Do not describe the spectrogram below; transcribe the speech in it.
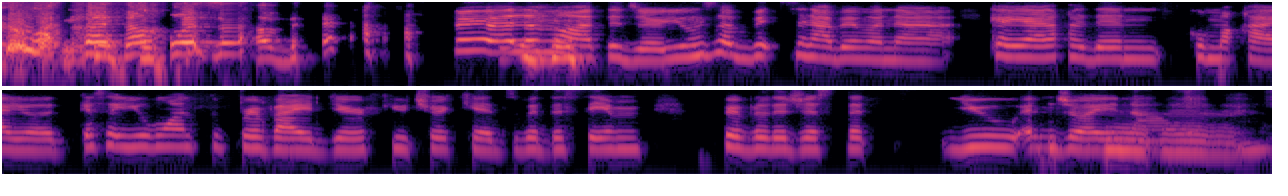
Wala na ako masabi. Pero alam mo, Ate Jer, yung sabi, sinabi mo na kaya ka din kumakayod kasi you want to provide your future kids with the same privileges that you enjoy now. Mm-mm.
